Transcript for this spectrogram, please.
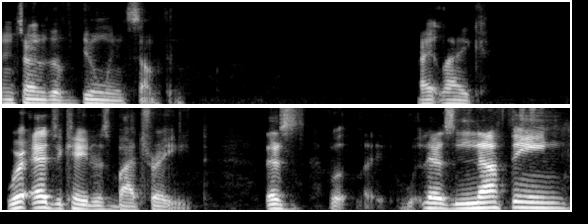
in terms of doing something right? Like we're educators by trade. There's there's nothing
